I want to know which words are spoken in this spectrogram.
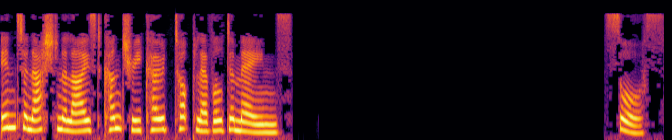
Internationalized country code top-level domains. Source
